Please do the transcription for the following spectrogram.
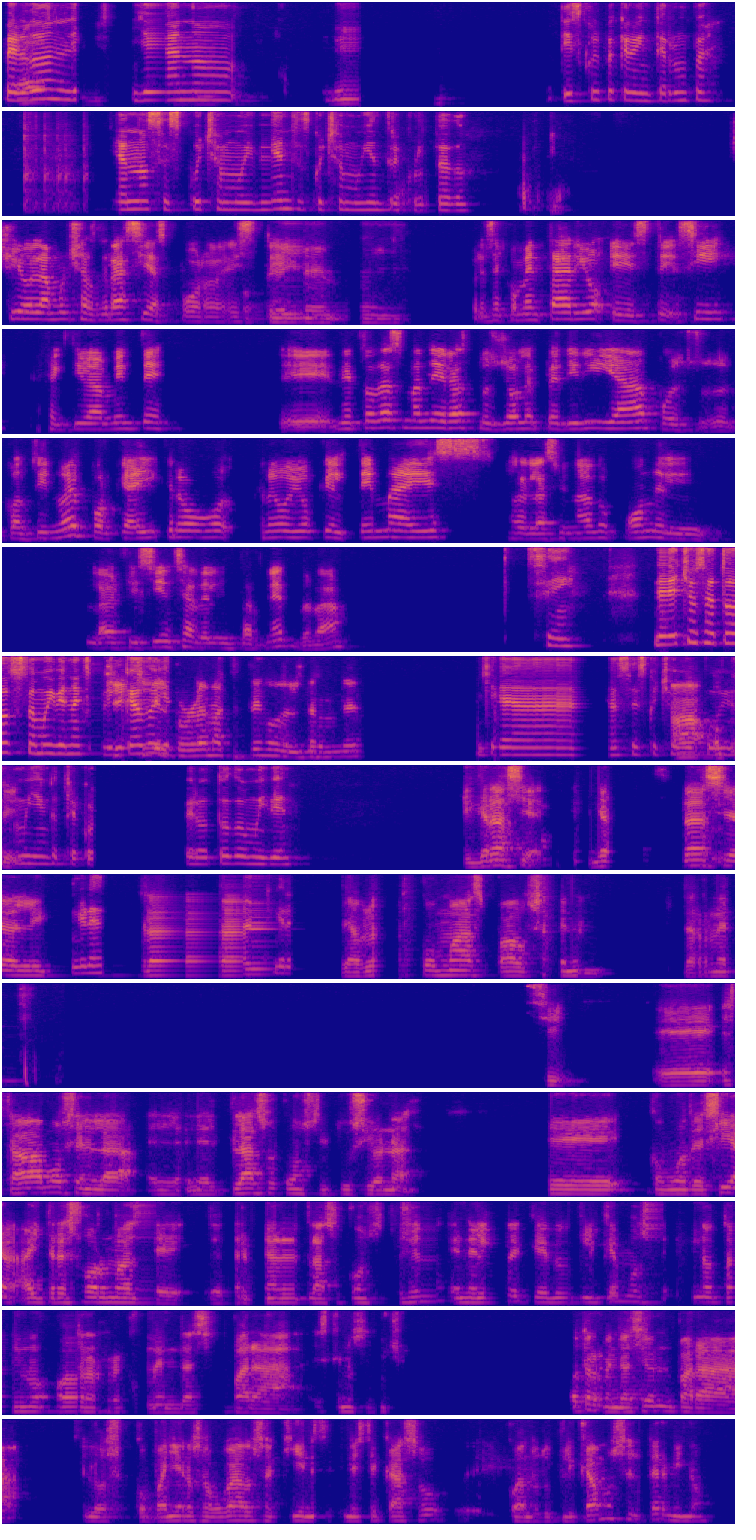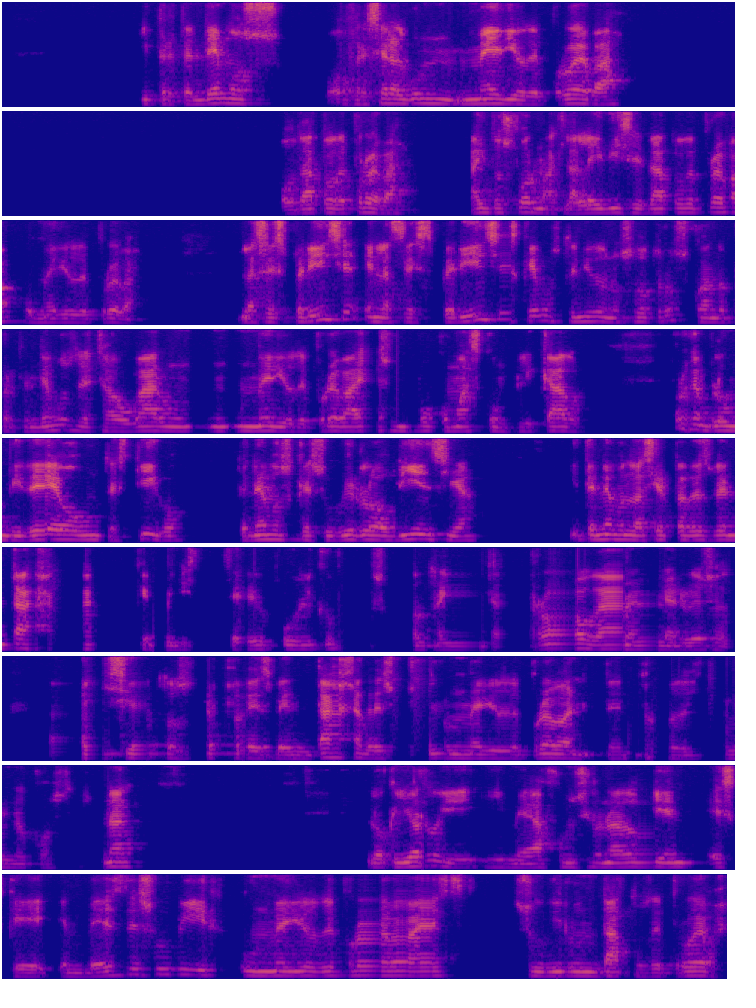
Perdón, ya no. Disculpe que lo interrumpa. Ya no se escucha muy bien, se escucha muy entrecortado. Sí, hola, muchas gracias por este. Eh, por ese comentario. Este, sí, efectivamente, Eh, de todas maneras, pues yo le pediría, pues continúe, porque ahí creo, creo yo que el tema es relacionado con el, la eficiencia del Internet, ¿verdad? Sí. De hecho, o sea, todo está muy bien explicado. Sí, el problema que tengo del Internet. Ya se escucha muy, ah, muy, bien, pero todo muy bien. Gracias. Gracias, Gracias. De hablar un poco más pausa en Internet. Sí, eh, estábamos en, la, en, el plazo constitucional. Eh, como decía, hay tres formas de, determinar el plazo constitucional. En el que dupliquemos, no tengo otra recomendación para, es que no se escucha, otra recomendación para los compañeros abogados aquí en, en este caso, cuando duplicamos el término y pretendemos ofrecer algún medio de prueba o dato de prueba, hay dos formas. La ley dice dato de prueba o medio de prueba. Las experiencias, en las experiencias que hemos tenido nosotros, cuando pretendemos desahogar un, medio de prueba, es un poco más complicado. Por ejemplo, un video, un testigo, tenemos que subirlo a audiencia y tenemos la cierta desventaja que el Ministerio Público pues, contrainterroga, nervioso. Hay ciertos, cierta de subir un medio de prueba dentro del término constitucional. Lo que yo y, y me ha funcionado bien es que en vez de subir un medio de prueba es subir un dato de prueba.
